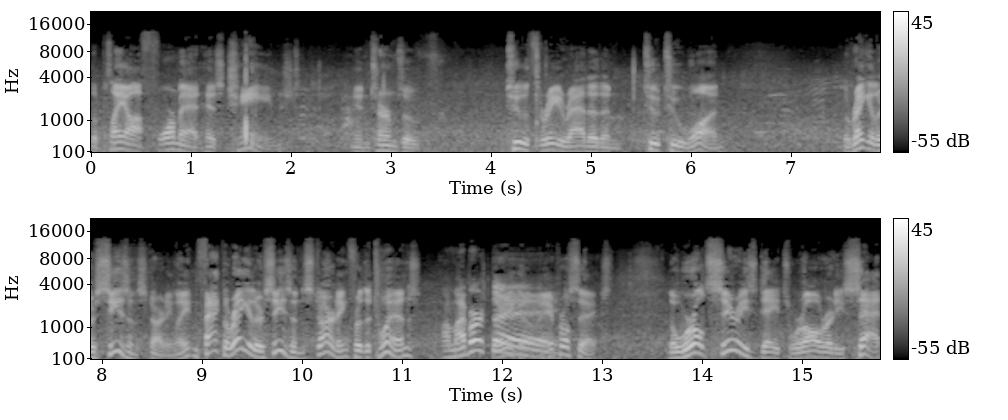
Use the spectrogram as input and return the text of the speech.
the playoff format has changed in terms of 2-3 rather than 2-2-1. The regular season starting late. In fact, the regular season starting for the Twins on my birthday, there you go, April 6th. The World Series dates were already set,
